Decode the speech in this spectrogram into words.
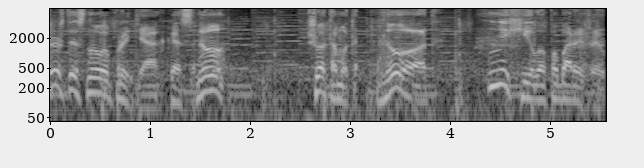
Що ж ти снова притяг, кас? Ну, що там у те? Ну вот, нехило побарижив.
